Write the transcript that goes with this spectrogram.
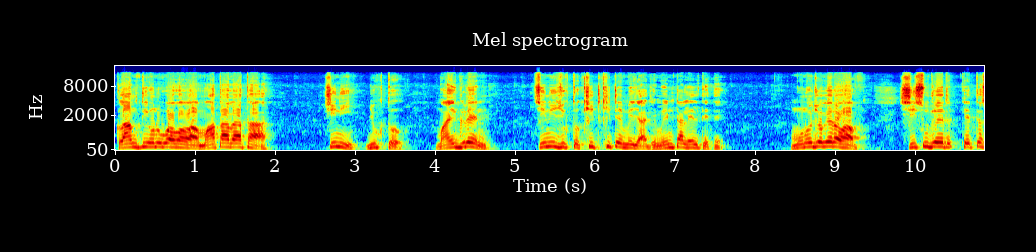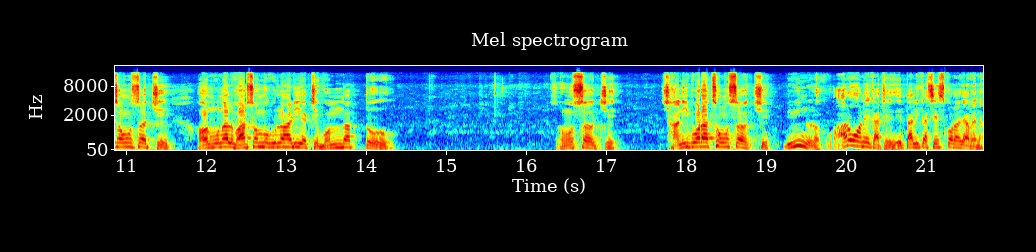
ক্লান্তি অনুভব হওয়া, মাথা ব্যথা, চিনি যুক্ত মাইগ্রেন চিনি যুক্ত, খিটখিটে মেজাজ মেন্টাল হেলথেতে মনোযোগের অভাব, শিশুদের ক্ষেত্রে সমস্যা হচ্ছে হরমোনাল ভারসাম্যগুলো হারিয়ে যাচ্ছে, বন্ধাত্ম। সমস্যা হচ্ছে, ছানি পড়ার সমস্যা হচ্ছে, বিভিন্ন রকম আরও অনেক আছে, এ তালিকা শেষ করা যাবে না।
